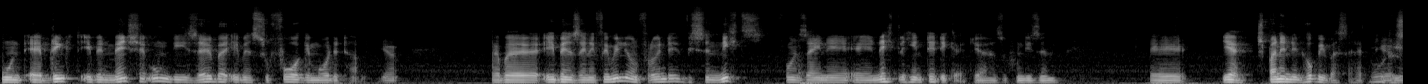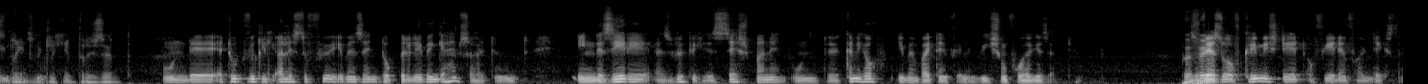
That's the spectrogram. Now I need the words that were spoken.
Und er bringt eben Menschen um, die selber eben zuvor gemordet haben, ja. Aber eben seine Familie und Freunde wissen nichts von seiner äh, nächtlichen Tätigkeit, ja, also von diesem äh, ja, spannenden Hobby, was er hat. Oh, das klingt wirklich interessant. Und äh, er tut wirklich alles dafür, eben sein Doppelleben geheim zu halten. Und in der Serie, also wirklich, das ist sehr spannend und äh, kann ich auch eben weiterempfehlen, wie ich schon vorher gesagt habe. Also wer Perfekt. so auf Krimi steht, auf jeden Fall Dexter.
